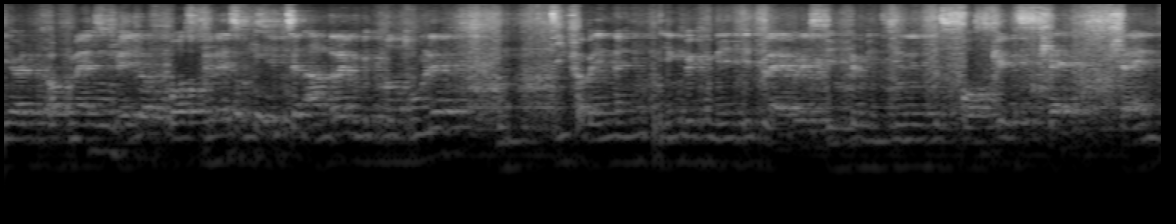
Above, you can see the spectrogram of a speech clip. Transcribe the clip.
die halt auf MySQL, auf Postgres und 17 andere mit Module und die verwenden hinten irgendwelche Native Libraries, die implementieren nicht das Postgres Client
